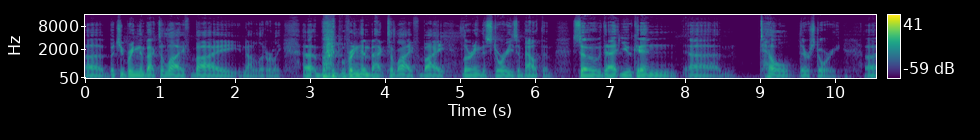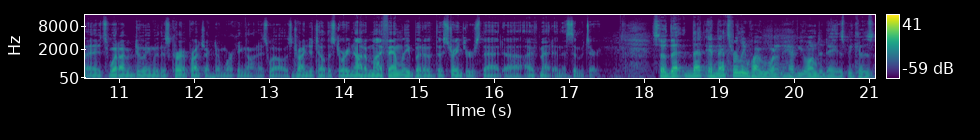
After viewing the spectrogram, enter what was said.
Uh, but you bring them back to life by not literally, uh, but bring them back to life by learning the stories about them, so that you can um tell their story. Uh, and it's what I'm doing with this current project I'm working on as well, is trying to tell the story not of my family, but of the strangers that uh, I've met in the cemetery. So that that and that's really why we wanted to have you on today is because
